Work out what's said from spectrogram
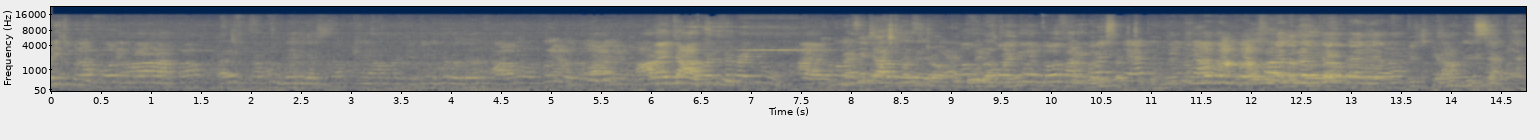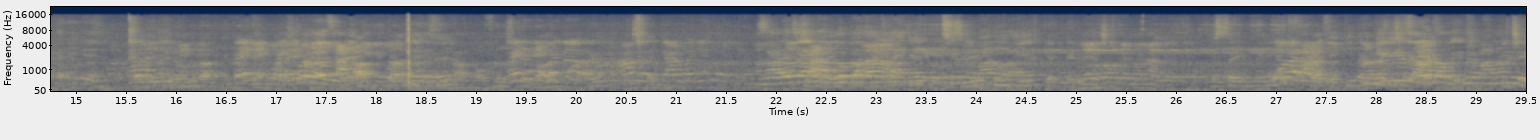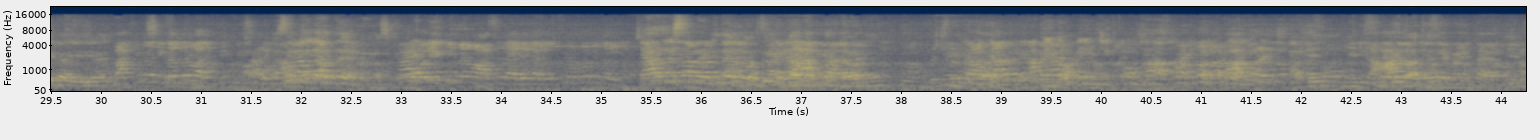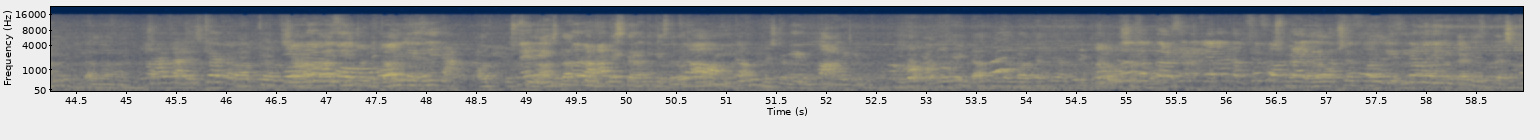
Bridge बना मैं चार बजे से बैठी हूँ। मैंने चार बजे जो आपके दो लाख हैं। वो सब चुके हैं। सही का एरिया है। बाकी मैं निकलने वाली थी साढ़े का सब निकलते हैं। बोले कि मैं वहाँ से डायरेक्ट आ लूँ तो निकल चार से सब बैठते हैं अभी खाना खा रहे हैं? बीच में अब यहाँ पे चिकन आगे नीचे जाते हैं? ये भी निकालना है। आपके शानदार जो निकाल रहे हैं और उसके राजदार को रिप्लेस कराने की ज़रूरत हाँ। नहीं है वो मिस्टर इधर आगे का एक दांत निकल रहा था कि आप देखो उसमें पहला ऑप्शन है। That is best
